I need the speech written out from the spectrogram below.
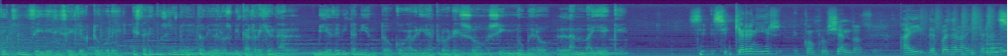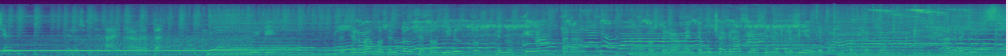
Este 15 y 16 de octubre estaremos en el auditorio del Hospital Regional, vía de evitamiento con Avenida El Progreso, sin número, Lambayeque. Si, si quieren ir concluyendo, ahí después de la intervención de los... Ah, ahora está. Muy bien. Reservamos entonces los minutos que nos quedan para, para posteriormente. Muchas gracias, señor presidente, por su comprensión. A ver aquí.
